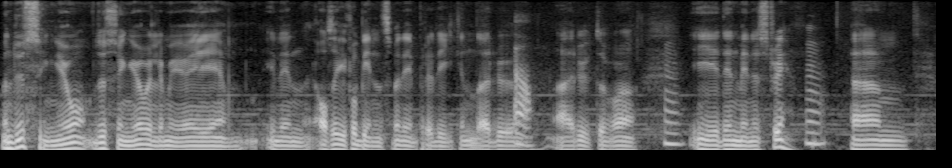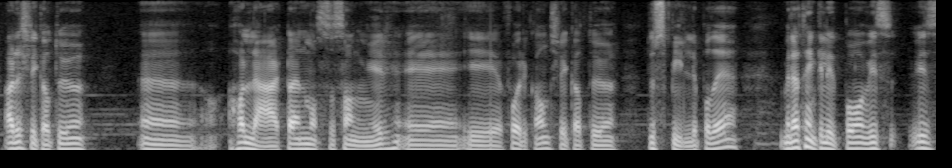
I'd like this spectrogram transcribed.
Men du synger ju, du synger ju väldigt mycket i, i, din, alltså i förbindelse med din predikan där du ja. är ute på, mm. i din ministry. Mm. Um, är det så att du uh, har lärt dig en massa sånger i, i förkant, så att du, du spelar på det? Men jag tänker lite på, hvis, hvis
